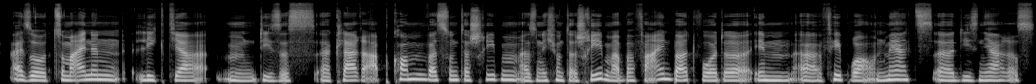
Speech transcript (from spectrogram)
also zum einen liegt ja hm, dieses äh, klare Abkommen, was unterschrieben, also nicht unterschrieben, aber vereinbart wurde im äh, Februar und März äh, diesen Jahres,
